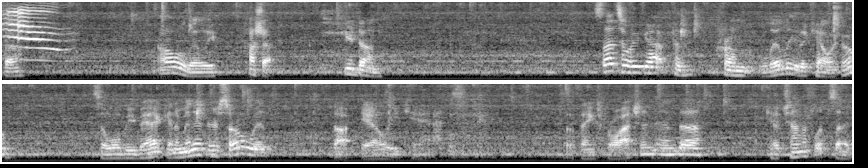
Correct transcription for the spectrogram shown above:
So. Oh, Lilly. Hush up. You're done. So that's what we got from, from Lilly the Calico. So we'll be back in a minute or so with the alley cat. So thanks for watching and uh, catch you on the flip side.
